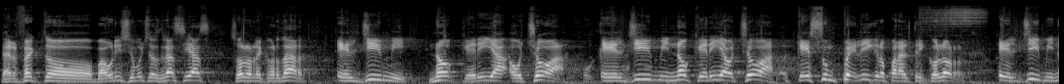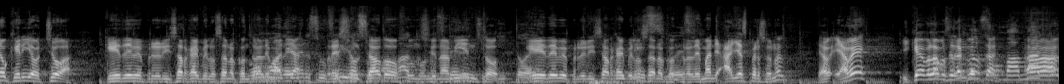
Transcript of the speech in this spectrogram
Perfecto, Mauricio, muchas gracias. Solo recordar, el Jimmy no quería Ochoa. El Jimmy no quería Ochoa, que es un peligro para el tricolor. El Jimmy no quería Ochoa. ¿Qué debe priorizar Jaime Lozano contra Alemania? Resultado, funcionamiento. ¿Qué eh? debe priorizar Jaime Lozano contra Alemania? Ah, ya es personal. Ya, ve. ¿Y qué hablamos de la cuenta? Ah,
